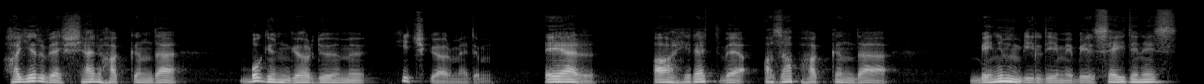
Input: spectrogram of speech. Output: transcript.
Hayır ve şer hakkında bugün gördüğümü hiç görmedim. Eğer ahiret ve azap hakkında benim bildiğimi bilseydiniz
